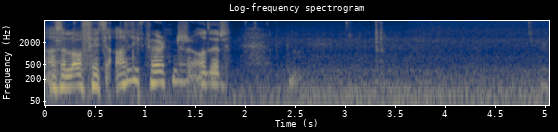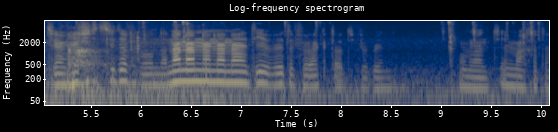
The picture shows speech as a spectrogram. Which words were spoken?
Also laufen jetzt alle Partner oder? Und wir haben jetzt wieder verbunden. Nein, nein, nein, nein, nein, die wieder weg da, die Verbindung. Moment, ich mache da.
